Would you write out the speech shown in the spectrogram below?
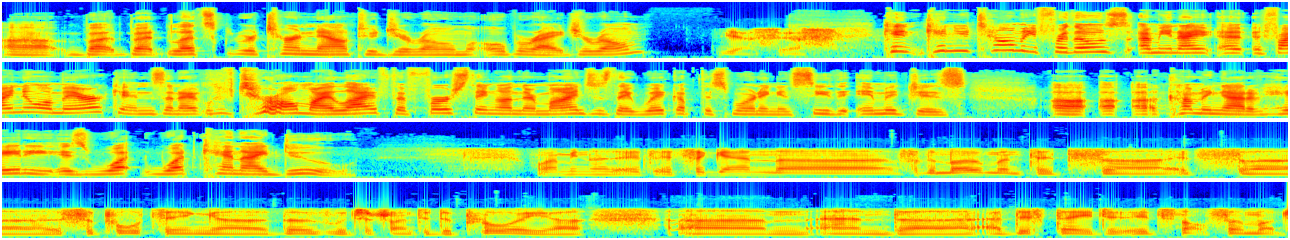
Uh, but but let's return now to Jerome Oberreit. Jerome. Yes, yes. Can can you tell me for those? I mean, I if I know Americans and I've lived here all my life, the first thing on their minds as they wake up this morning and see the images uh, uh, uh coming out of Haiti is what what can I do? Well, I mean, it, it's again uh, for the moment, it's uh, it's uh, supporting uh, those which are trying to deploy, uh, um, and uh, at this stage, it's not so much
